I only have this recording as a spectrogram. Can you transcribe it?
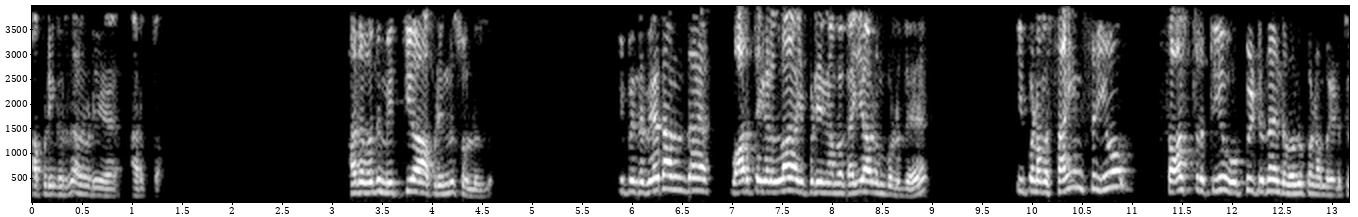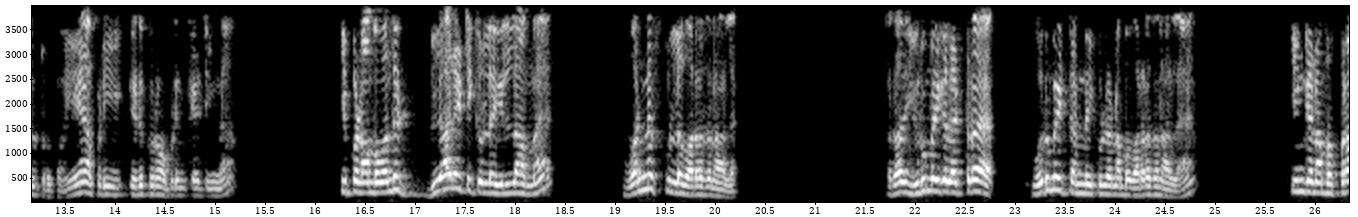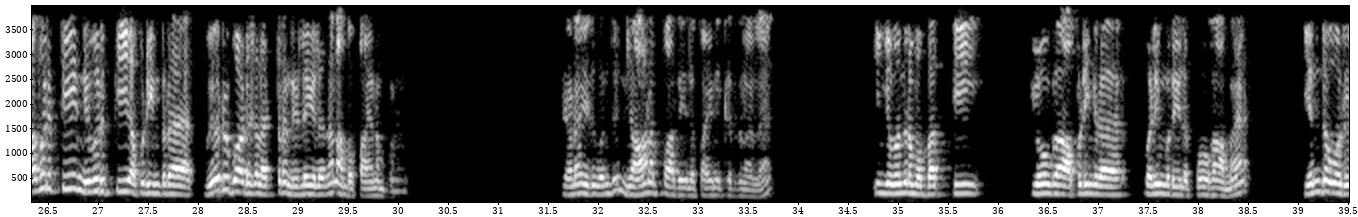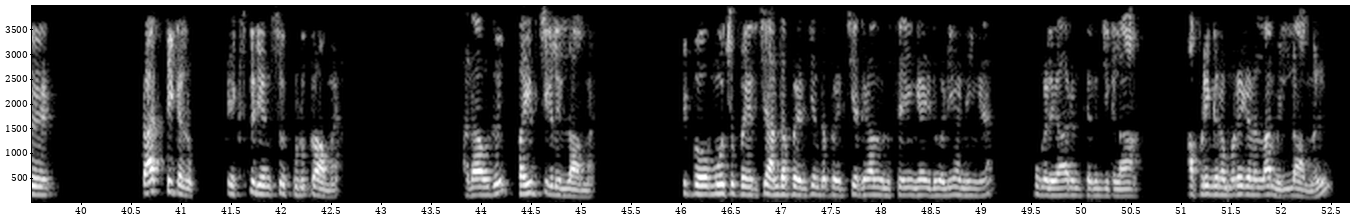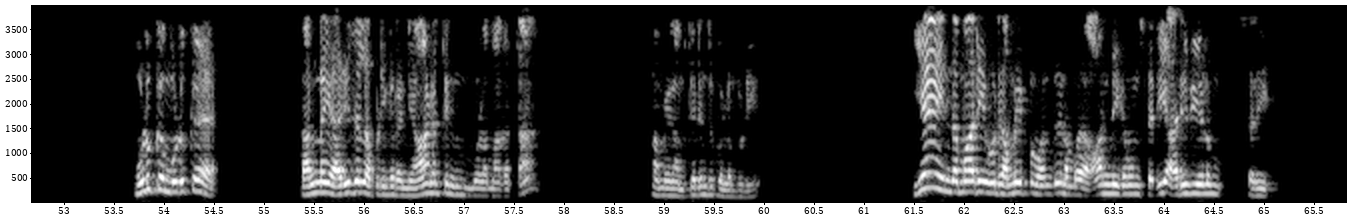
அப்படிங்கிறது அதனுடைய அர்த்தம். அதை வந்து மித்யா அப்படின்னு சொல்லுது. இப்ப இந்த வேதாந்த வார்த்தைகள் எல்லாம் இப்படி நம்ம கையாளும் பொழுது இப்ப நம்ம சயின்ஸையும் சாஸ்திரத்தையும் ஒப்பிட்டு தான் இந்த வகுப்பை நம்ம எடுத்துட்டு இருக்கோம் ஏன் அப்படி எடுக்கிறோம் அப்படின்னு கேட்டீங்கன்னா இப்ப நம்ம வந்து டுயாலிட்டிக்குள்ள இல்லாம ஒன்னஸ்குள்ள வர்றதுனால அதாவது இருமைகளற்ற ஒருமைத்தன்மைக்குள்ள நம்ம வர்றதுனால இங்க நம்ம பிரவருத்தி நிவிருத்தி அப்படின்ற வேறுபாடுகள் அற்ற நிலையில தான் நம்ம பயணம் பண்ணணும். ஏன்னா இது வந்து ஞான பாதையில பயணிக்கிறதுனால இங்க வந்து நம்ம பக்தி யோகா அப்படிங்கிற வழிமுறையில போகாம எந்த ஒரு பிராக்டிக்கல் எக்ஸ்பீரியன்ஸும் கொடுக்காம அதாவது பயிற்சிகள் இல்லாம இப்போ மூச்சு பயிற்சி அந்த பயிற்சி இந்த பயிற்சி எதையாவது ஒன்று செய்யுங்க இது வழியா நீங்க உங்களை யாரும் தெரிஞ்சுக்கலாம் அப்படிங்கிற முறைகள் எல்லாம் இல்லாமல் முழுக்க முழுக்க தன்னை அறிதல் அப்படிங்கிற ஞானத்தின் மூலமாகத்தான் நம்மை நாம் தெரிந்து கொள்ள முடியும். ஏன் இந்த மாதிரி ஒரு அமைப்பு வந்து நம்ம ஆன்மீகமும் சரி அறிவியலும் சரி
